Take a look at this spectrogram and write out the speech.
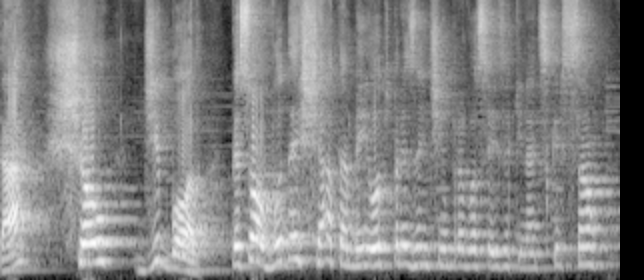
tá? Show de bola! Pessoal, vou deixar também outro presentinho para vocês aqui na descrição.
